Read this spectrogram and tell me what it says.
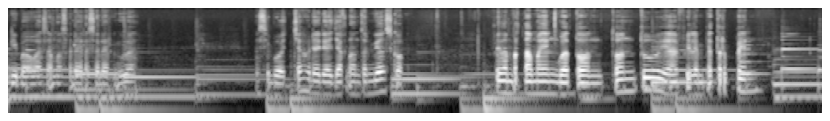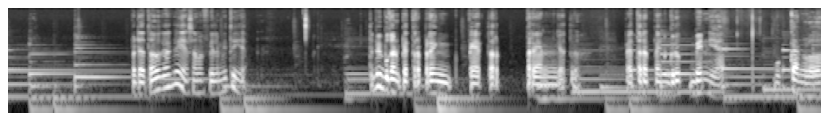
dibawa sama saudara-saudara gue masih bocah udah diajak nonton bioskop. Film pertama yang gue tonton tuh ya film Peter Pan. Pada tahu gak ya sama film itu ya? Tapi bukan Peter Pan Peter Pan gak tuh Peter Pan grup band ya. Bukan loh.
